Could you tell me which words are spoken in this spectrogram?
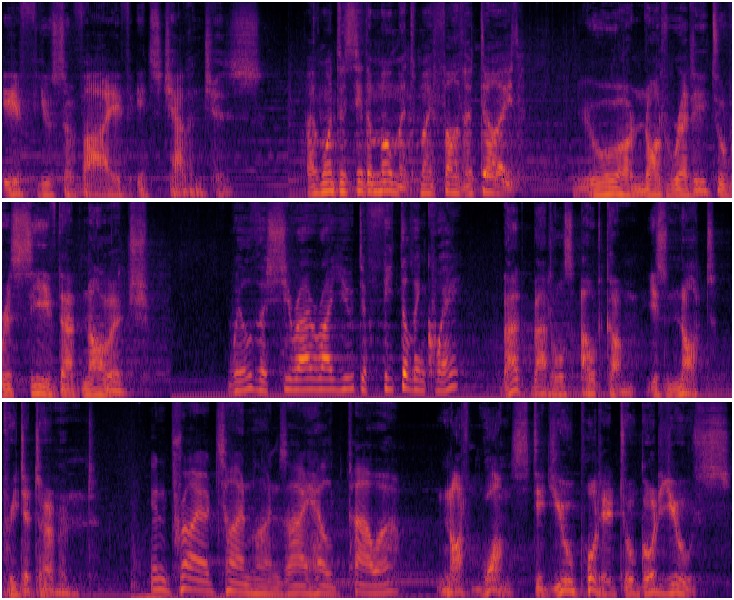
If you survive its challenges. I want to see the moment my father died. You are not ready to receive that knowledge. Will the Shirai Ryu defeat the Lin Kuei? That battle's outcome is not predetermined. In prior timelines, I held power. Not once did you put it to good use.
